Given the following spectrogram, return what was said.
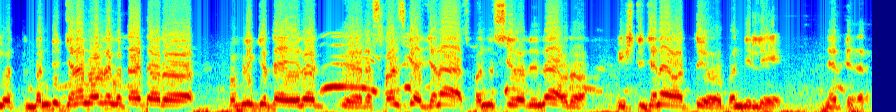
ಇವತ್ತು ಬಂದು ಜನ ನೋಡಿದ್ರೆ ಗೊತ್ತಾಯ್ತು ಅವರು ಪಬ್ಲಿಕ್ ಜೊತೆ ಇರೋ ರೆಸ್ಪಾನ್ಸ್ಗೆ ಜನ ಸ್ಪಂದಿಸಿರೋದ್ರಿಂದ ಅವರು ಇಷ್ಟು ಜನ ಇವತ್ತು ಬಂದಿಲ್ಲಿ ನೆರೆದಿದ್ದಾರೆ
